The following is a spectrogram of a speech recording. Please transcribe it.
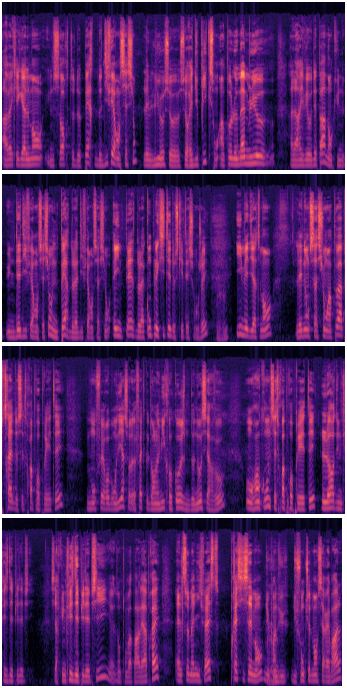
avec également une sorte de perte de différenciation. Les lieux se, se rédupliquent, sont un peu le même lieu à l'arrivée au départ, donc une, une, dédifférenciation, une perte de la différenciation et une perte de la complexité de ce qui est échangé. Mhm. Immédiatement, l'énonciation un peu abstraite de ces trois propriétés m'ont fait rebondir sur le fait que dans le microcosme de nos cerveaux, on rencontre ces trois propriétés lors d'une crise d'épilepsie. C'est-à-dire qu'une crise d'épilepsie, euh, dont on va parler après, elle se manifeste précisément, du point de mhm. vue du fonctionnement cérébral,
